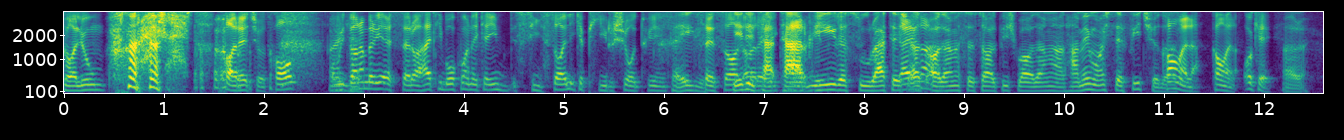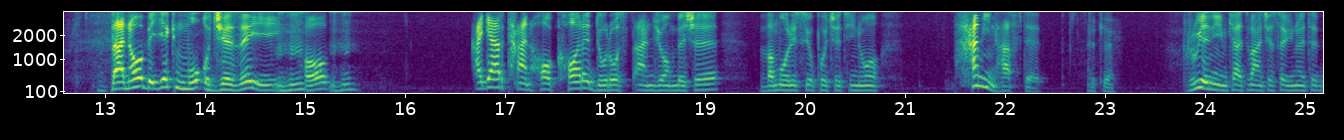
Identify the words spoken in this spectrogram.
گالوم خارج شد. خب امیدوارم برای استراحتی بکنه که این سی سالی که پیر شد توی این سه سال دیدی آره تغییر صورتش از آدم سه سال پیش به آدم همه ماش سفید شده کاملا کاملا. اوکی. آره. بنا به یک معجزه ای خب اگر تنها کار درست انجام بشه و موریسیو پوچتینو همین هفته okay. روی نیمکت منچستر یونایتد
